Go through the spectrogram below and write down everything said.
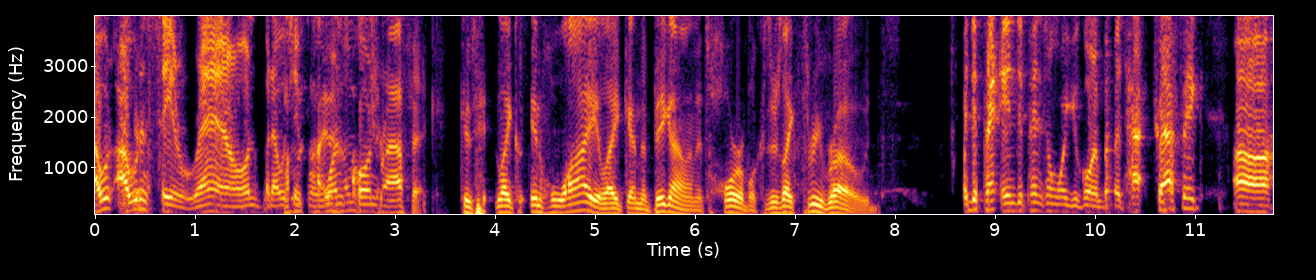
i would i wouldn't say around but i would say from How- one corner traffic because like in hawaii like on the big island it's horrible because there's like three roads it, depend, it depends on where you're going but ha- traffic uh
